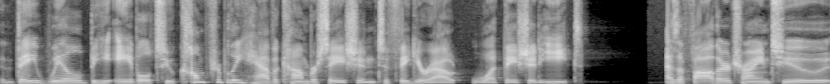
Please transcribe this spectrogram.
they will be able to comfortably have a conversation to figure out what they should eat. As a father trying to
